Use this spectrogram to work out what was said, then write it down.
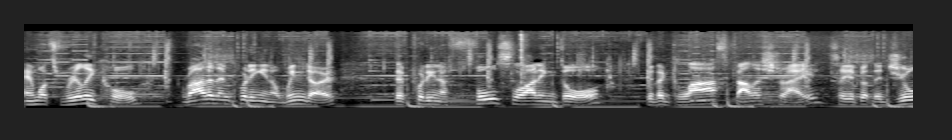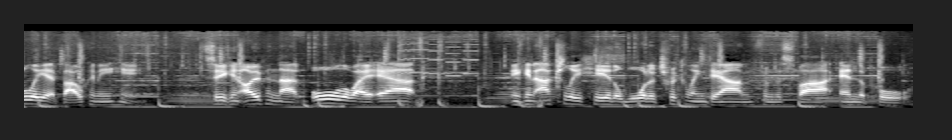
And what's really cool, rather than putting in a window, they've put in a full sliding door with a glass balustrade. So you've got the Juliet balcony here. So you can open that all the way out. You can actually hear the water trickling down from the spa and the pool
